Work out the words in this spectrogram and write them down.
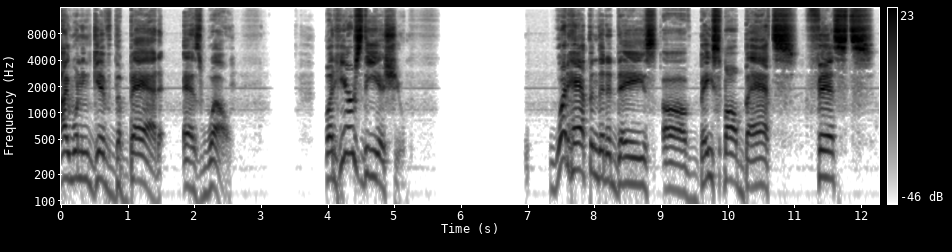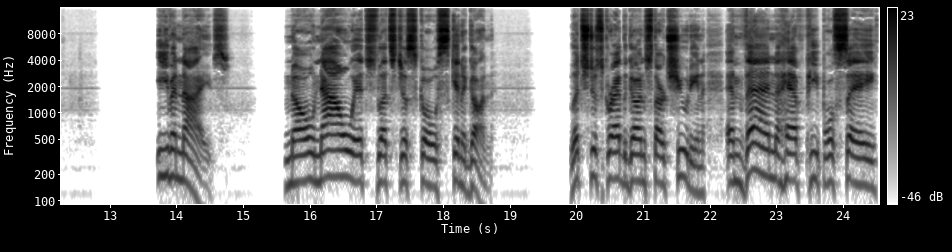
I wouldn't give the bad as well. But here's the issue. What happened to the days of baseball bats, fists, even knives? No, now it's let's just go skin a gun. Let's just grab the gun, start shooting, and then have people say,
